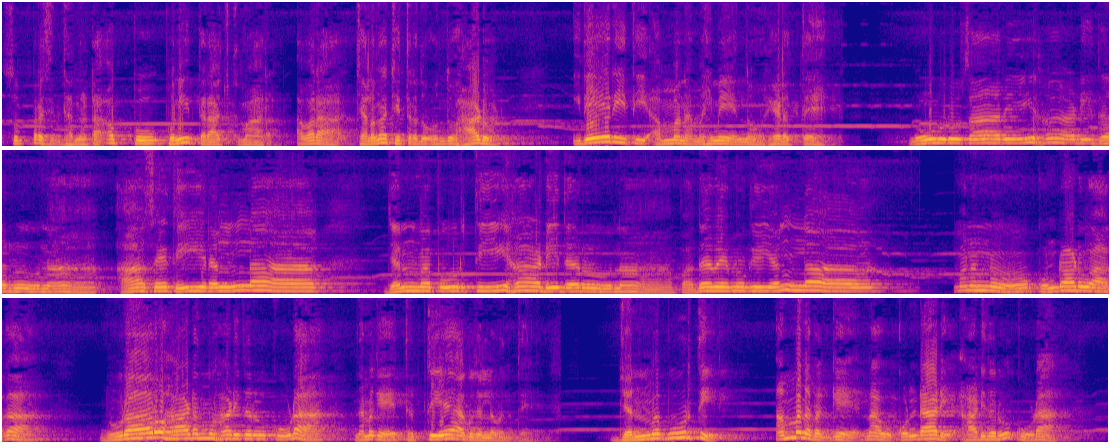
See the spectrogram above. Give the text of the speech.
ಸುಪ್ರಸಿದ್ಧ ನಟ ಅಪ್ಪು ಪುನೀತ್ ರಾಜ್ಕುಮಾರ್ ಅವರ ಚಲನಚಿತ್ರದ ಒಂದು ಹಾಡು ಇದೇ ರೀತಿ ಅಮ್ಮನ ಮಹಿಮೆಯನ್ನು ಹೇಳುತ್ತೆ. ನೂರು ಸಾರಿ ಹಾಡಿದರು ನಾ ಆಸೆ ತೀರಲ್ಲ, ಜನ್ಮ ಪೂರ್ತಿ ಹಾಡಿದರು ನಾ ಪದವೇ ಮುಗಿಯಲ್ಲ. ಅಮ್ಮನನ್ನು ಕೊಂಡಾಡುವಾಗ ನೂರಾರು ಹಾಡನ್ನು ಹಾಡಿದರೂ ಕೂಡ ನಮಗೆ ತೃಪ್ತಿಯೇ ಆಗುವುದಿಲ್ಲವಂತೆ. ಜನ್ಮಪೂರ್ತಿ ಅಮ್ಮನ ಬಗ್ಗೆ ನಾವು ಕೊಂಡಾಡಿ ಹಾಡಿದರೂ ಕೂಡ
